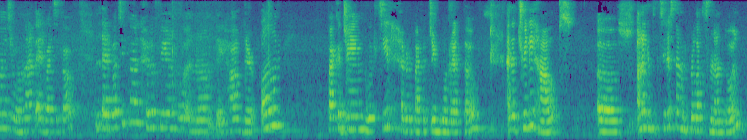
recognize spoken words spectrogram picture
هون جوا من عند إرباتيكا الإرباتيكا الحلو فيهم هو إنه they have their own packaging وكتير حلو الباكجينج ومرتب and it really helps uh, أنا كنت كتير استعمل products من عندهم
